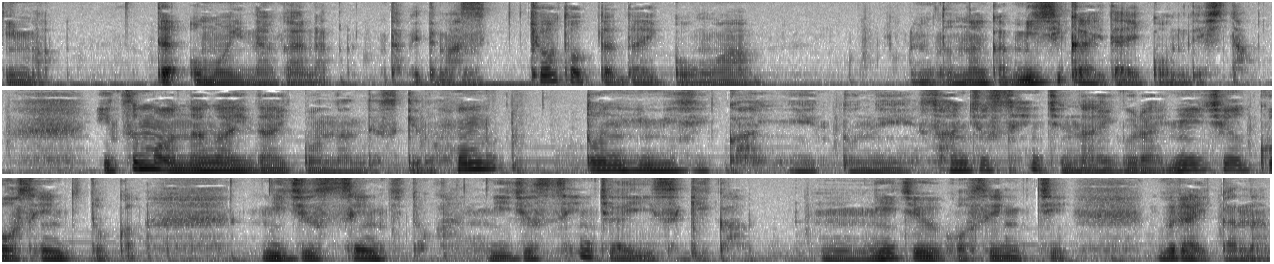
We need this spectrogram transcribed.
今。って思いながら食べてます。今日取った大根は、なんか短い大根でした。いつもは長い大根なんですけど、本当に短い。えっ、とね、30センチないぐらい。25センチとか、20センチとか、20センチは言い過ぎか。うん、25センチぐらいかな。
